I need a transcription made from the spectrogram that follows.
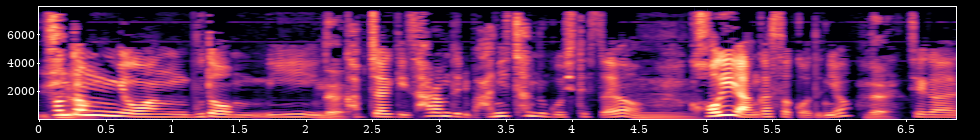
네, 선덕여왕 무덤이 네. 갑자기 사람들이 많이 찾는 곳이 됐어요. 음. 거의 안 갔었거든요. 네. 제가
